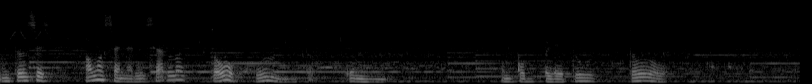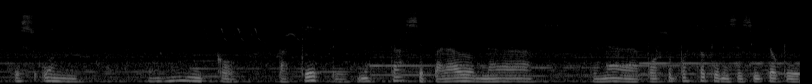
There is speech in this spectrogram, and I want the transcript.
Entonces vamos a analizarlo todo junto, en, en completud, todo es un único paquete, no está separado nada de nada. Por supuesto que necesito que,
